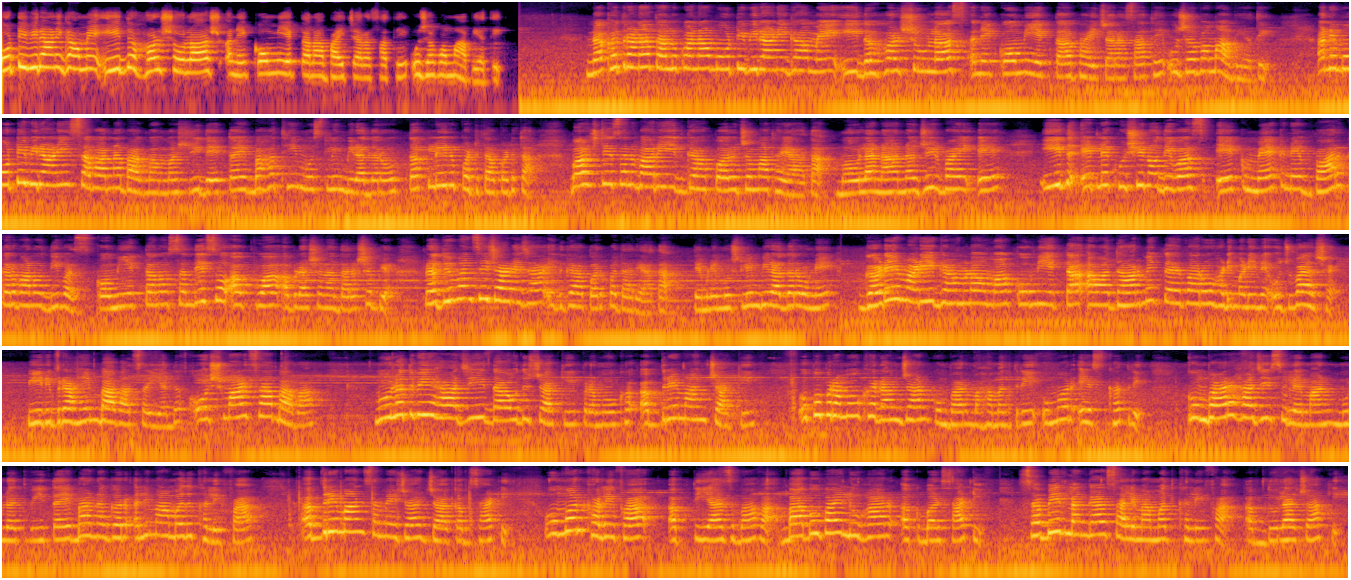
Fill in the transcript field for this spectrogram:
મોટી વિરાણી ગામે ઈદ, હર્ષોલ્લાસ અને કોમી એકતાના ભાઈચારા સાથે ઉજવવામાં આવી હતી. નખત્રાણા તાલુકાના મોટી વિરાણી ગામે ઈદ, હર્ષોલ્લાસ અને કોમી એકતા ભાઈચારા સાથે ઉજવવામાં આવી હતી. અને મોટી વિરાણી સવારના ભાગમાં મસ્જિદે તૈબાહથી મુસ્લિમ બિરાદરો તકલીર પડતા પડતા બસ સ્ટેશન વાળી ઈદગાહ પર જમા થયા હતા. મૌલાના નજીરભાઈ એ ઈદ એટલે ખુશીનો દિવસ, એક મેકને ભાર કરવાનો દિવસ, કોમી એકતાનો સંદેશો આપવા અબડાસાના ધારાસભ્ય પ્રદ્યુમનસિંહ જાડેજા ઈદગાહ પર પધાર્યા હતા. તેમણે મુસ્લિમ બિરાદરોને ગળે મળી ગામડાઓમાં કોમી એકતા આવા ધાર્મિક તહેવારો હળીમળીને ઉજવાય છે. પીર ઇબ્રાહીમ બાબા સૈયદ ઓસ્માણ શાહ બાબા, મુલતવી હાજી દાઉદ ચાકી, પ્રમુખ અબ્દ્રેમાન ચાકી, ઉપપ્રમુખ રમજાન કુંભાર મહામંત્રી ઉમર એસ ખત્રી, કુંભાર હાજી સુલેમાન, મુલતવી તૈબાનગર અલી મહમદ ખલીફા, અબ્દ્રેમાન સમેજા જાકબ સાટી, ઉમર ખલીફા અબ્તિયાઝ બાવા, બાબુભાઈ લુહાર અકબર સાટી, સબીર લંગા સાલેમ ખલીફા, અબ્દુલ્લા ચાકી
